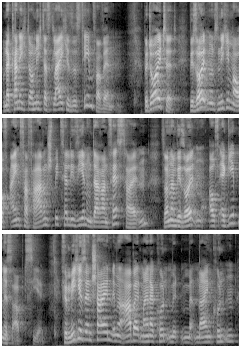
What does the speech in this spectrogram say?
Und da kann ich doch nicht das gleiche System verwenden. Bedeutet, wir sollten uns nicht immer auf ein Verfahren spezialisieren und daran festhalten, sondern wir sollten auf Ergebnisse abzielen. Für mich ist entscheidend in der Arbeit meiner Kunden mit meinen Kunden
